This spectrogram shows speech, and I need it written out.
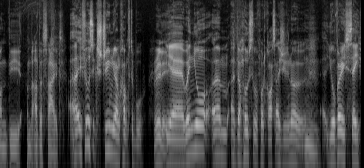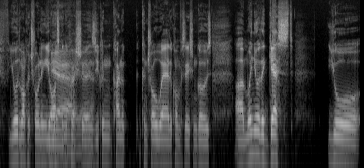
on the on the other side? uh, it feels extremely uncomfortable. Really? Yeah, when you're um, uh, the host of a podcast, as you know, uh, you're very safe. You're the one controlling. You're asking Mm. The questions. yeah. You can kind of control where the conversation goes. Um, when you're the guest, you're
